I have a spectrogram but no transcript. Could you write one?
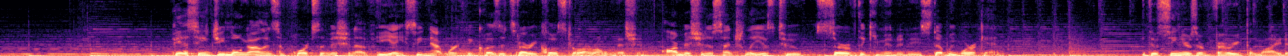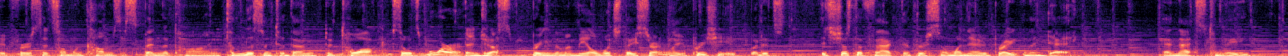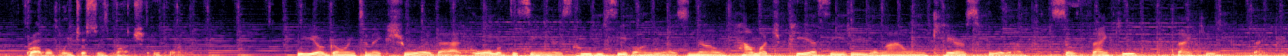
PSEG Long Island supports the mission of EAC Network because it's very close to our own mission. Our mission essentially is to serve the communities that we work in. The seniors are very delighted first that someone comes to spend the time, to listen to them, to talk. So it's more than just bringing them a meal, which they certainly appreciate, but it's it's just the fact that there's someone there to brighten the day. And that's, to me, probably just as much important. We are going to make sure that all of the seniors who receive our meals know how much PSEG Island cares for them. So thank you, thank you, thank you.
